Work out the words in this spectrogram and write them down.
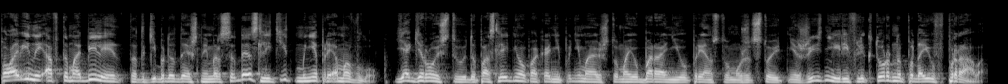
Половиной автомобиля этот ГИБДДшный «Мерседес» летит мне прямо в лоб. Я геройствую до последнего, пока не понимаю, что мое баранье упрямство может стоить мне жизни, и рефлекторно подаю вправо.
